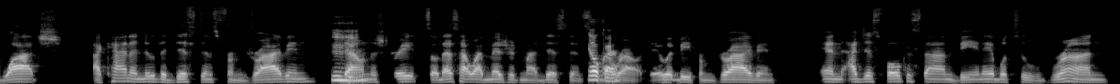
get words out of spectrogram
watch. I kind of knew the distance from driving mm-hmm. down the street. So that's how I measured my distance, okay. my route. It would be from driving. And I just focused on being able to run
